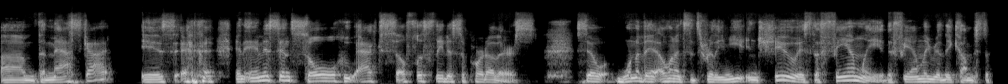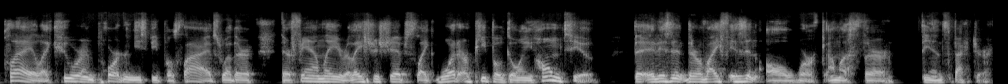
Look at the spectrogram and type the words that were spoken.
Um, the mascot is an innocent soul who acts selflessly to support others. So one of the elements that's really neat in Chew is the family. The family really comes to play. Like who are important in these people's lives, whether their family, relationships, like what are people going home to? That it isn't their life isn't all work unless they're the inspector.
